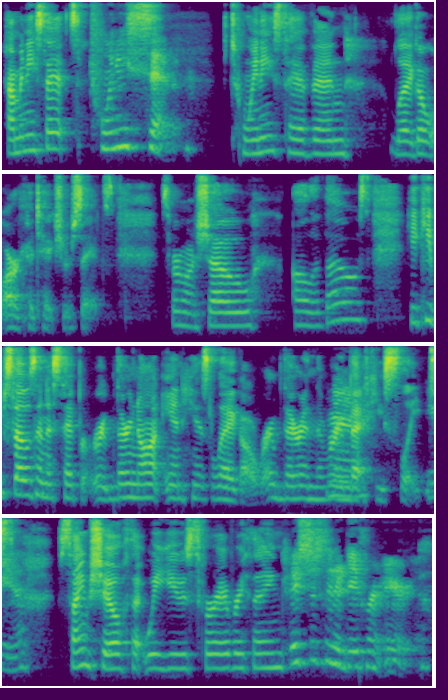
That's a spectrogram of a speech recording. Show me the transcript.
how many sets? 27. 27 Lego architecture sets. So we're going to show all of those. He keeps those in a separate room. They're not in his Lego room. They're in the room that he sleeps. Yeah. Same shelf that we use for everything. It's just in a different area.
